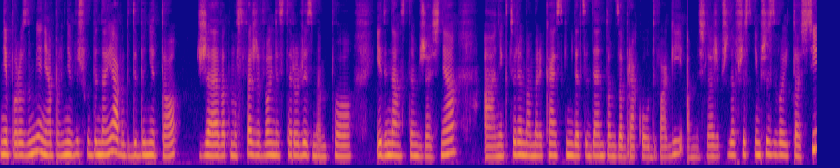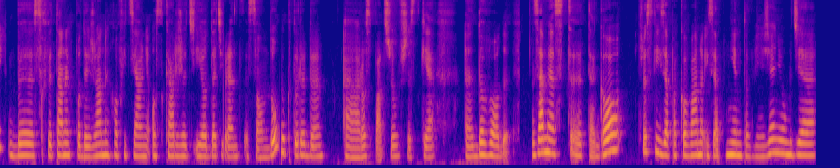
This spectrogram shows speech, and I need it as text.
Nieporozumienia pewnie wyszłyby na jaw, gdyby nie to, że w atmosferze wojny z terroryzmem po 11 września, a niektórym amerykańskim decydentom zabrakło odwagi, a myślę, że przede wszystkim przyzwoitości, by schwytanych podejrzanych oficjalnie oskarżyć i oddać w ręce sądu, który by e, rozpatrzył wszystkie e, dowody. Zamiast e, tego Wszystkich zapakowano i zamknięto w więzieniu, gdzie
